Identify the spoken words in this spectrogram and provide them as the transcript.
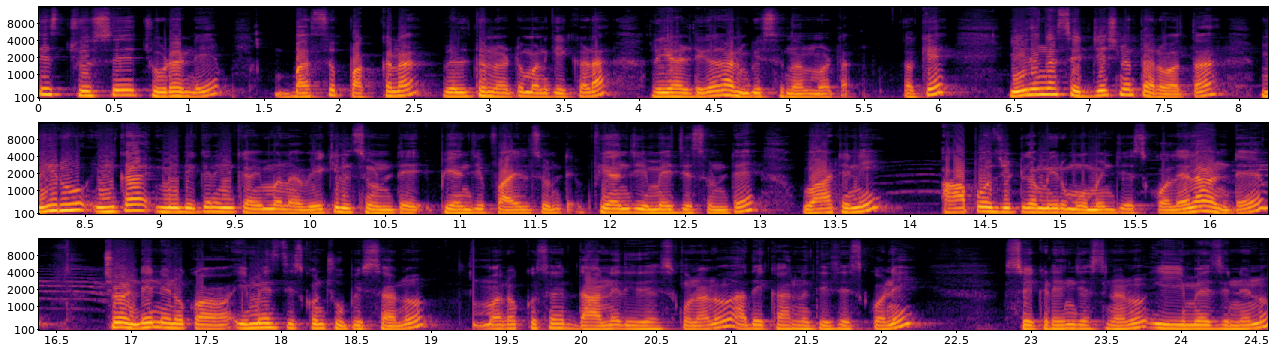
చేసి చూస్తే చూడండి బస్సు పక్కన వెళ్తున్నట్టు మనకి ఇక్కడ రియాలిటీగా కనిపిస్తుంది అనమాట ఓకే ఈ విధంగా సెట్ చేసిన తర్వాత మీరు ఇంకా మీ దగ్గర ఇంకా ఏమైనా వెహికల్స్ ఉంటే పిఎన్జీ ఫైల్స్ ఉంటే పిఎన్జీ ఇమేజెస్ ఉంటే వాటిని ఆపోజిట్గా మీరు మూమెంట్ చేసుకోవాలి. ఎలా అంటే చూడండి నేను ఒక ఇమేజ్ తీసుకొని చూపిస్తాను. మరొకసారి దాన్నే తీసేసుకున్నాను. అదే కార్ని తీసేసుకొని సో ఇక్కడ ఏం చేస్తున్నాను? ఈ ఇమేజ్ నేను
